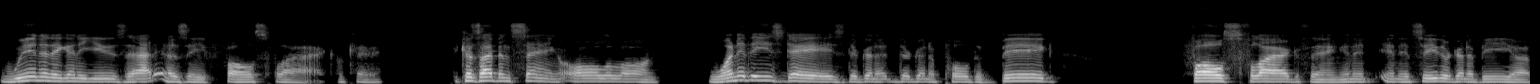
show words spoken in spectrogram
when are they going to use that as a false flag, okay? Because I've been saying all along, one of these days they're going to they're going to pull the big false flag thing and it and it's either going to be a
